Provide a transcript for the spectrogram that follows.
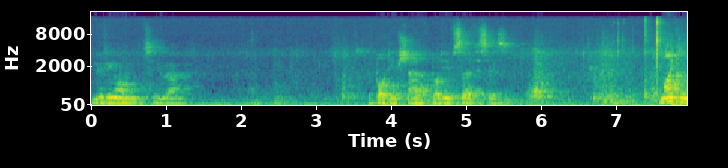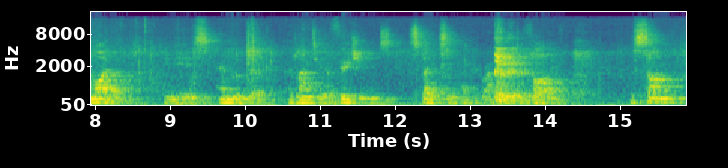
Moving on to uh, the body of shadow, body of surfaces. Michael Maier, in his emblem book Atalanta Fugiens, states in epigraph 55 the sun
